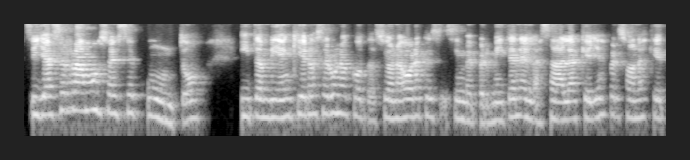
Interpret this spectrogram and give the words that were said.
Si ya cerramos ese punto, y también quiero hacer una acotación ahora que si me permiten en la sala, aquellas personas que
